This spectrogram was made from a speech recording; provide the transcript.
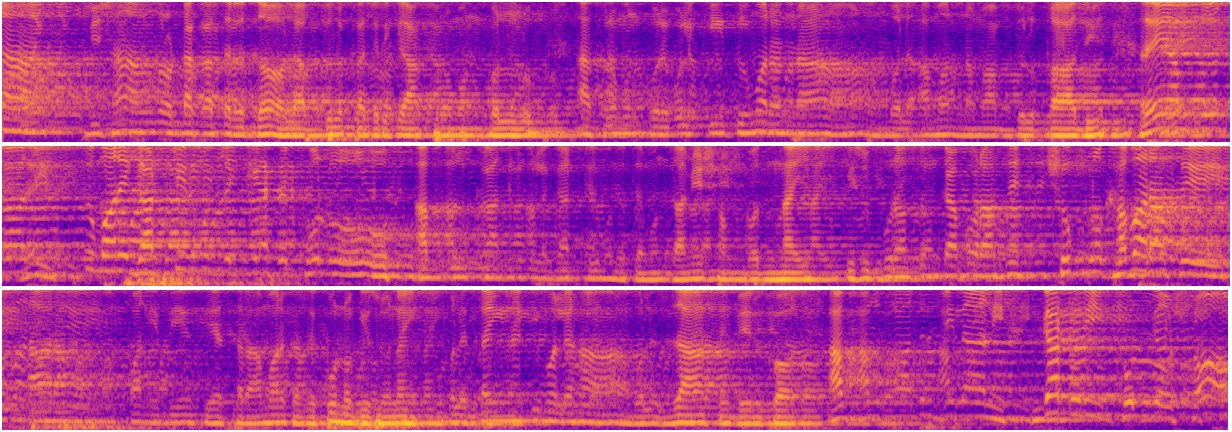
নাই। বিশাল বড় ডাকাতের দল আব্দুল কাদেরকে আক্রমণ করল। আক্রমণ করে বলে, কি তোমার নাম? বলে, আমার নাম আব্দুল কাদির। রে আব্দুল কাদির, তোমার এই গাঠটির মধ্যে কি আছে খোলো। আব্দুল কাদির বলে গাঠটির মধ্যে তেমন দামি সম্পদ নাই। কিছু পুরাতন কাপড় আছে, শুকনো খাবার আছে। আর আমার পানি দিয়েছি, এছাড়া আমার কাছে কোনো কিছু নাই। বলে, তাই নাকি? বলে হ্যাঁ বলে, যা আছে বের কর। আব্দুল কাদের জিলানি গাটরি খুললো, সব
